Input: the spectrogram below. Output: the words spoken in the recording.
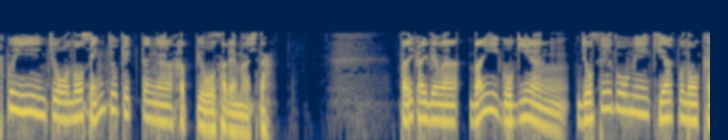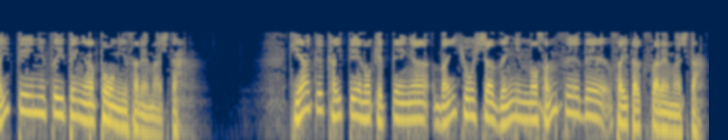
副委員長の選挙結果が発表されました。大会では第5議案、女性同盟規約の改定についてが討議されました。規約改定の決定が代表者全員の賛成で採択されました。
